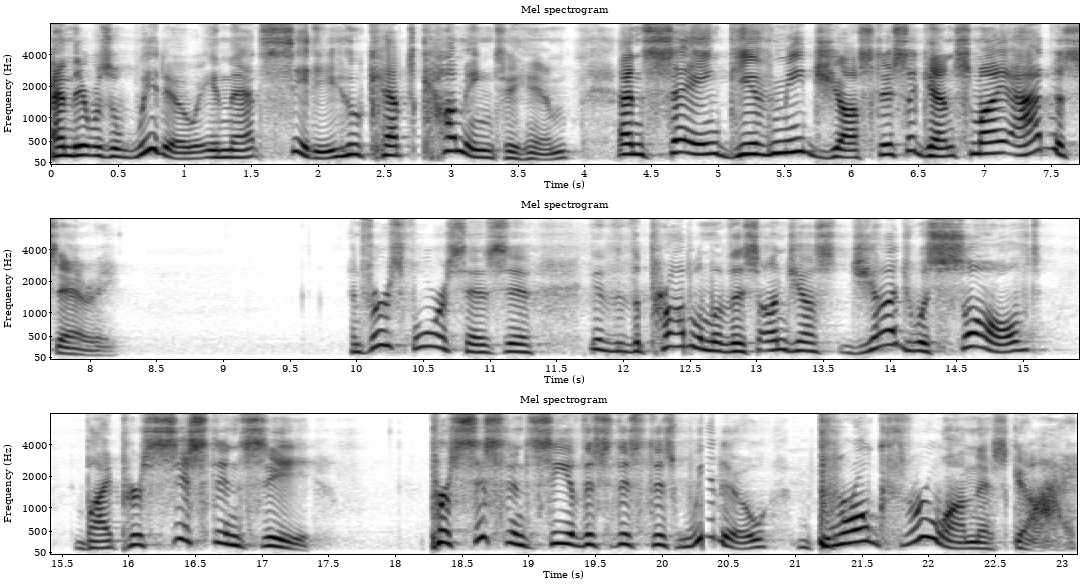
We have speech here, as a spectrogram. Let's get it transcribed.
And there was a widow in that city who kept coming to him and saying, Give me justice against my adversary. And verse 4 says, uh, The problem of this unjust judge was solved by persistency. Persistency of this, this, this widow broke through on this guy.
